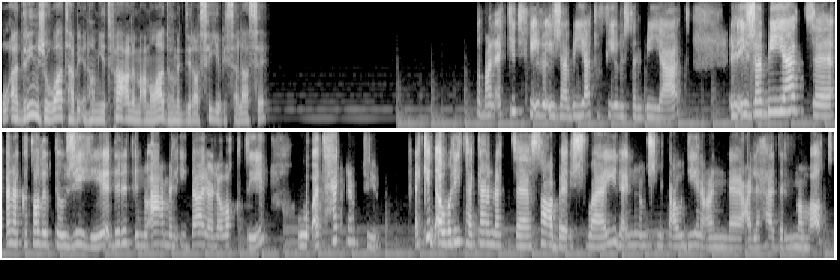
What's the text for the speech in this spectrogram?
وقادرين جواتها بأنهم يتفاعلوا مع موادهم الدراسية بسلاسة؟ طبعا أكيد في له إيجابيات وفي له سلبيات. الإيجابيات أنا كطالب توجيهي قدرت إنه أعمل إدارة لوقتي وأتحكم فيه. أكيد أوليتها كانت صعبة شوي لأنه مش متعودين عن على هذا النمط.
